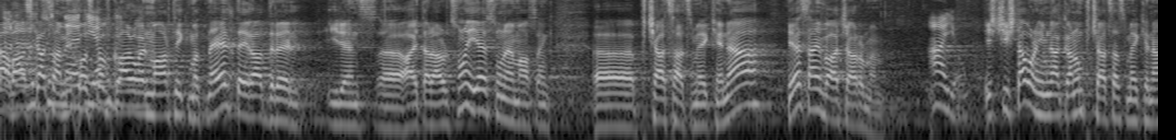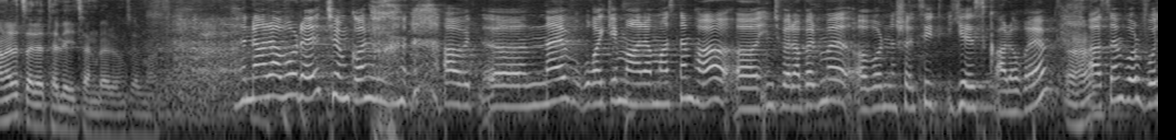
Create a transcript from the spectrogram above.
Լավ, հասկացա, մի խոսքով կարող են մարդիկ մտնել, տեղադրել իրենց հայտարարությունը, ես ունեմ, ասենք, փչացած մեքենա, ես այն վաճառում եմ։ Այո։ Իսկ ճիշտ է, որ հիմնականում փչացած մեքենաները ծերեթելիից են բերում ձեր մոտ։ Հնարավոր է, չեմ կարող նաև ուղղակի մանրամասնեմ, հա, ինչ վերաբերում է, որ նշեցի, ես կարող եմ, ասեմ, որ ոչ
